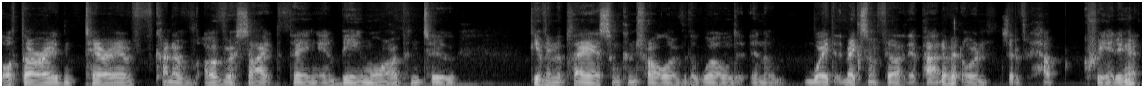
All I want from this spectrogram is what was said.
authoritative kind of oversight thing and being more open to giving the player some control over the world in a way that makes them feel like they're part of it or sort of help creating it.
